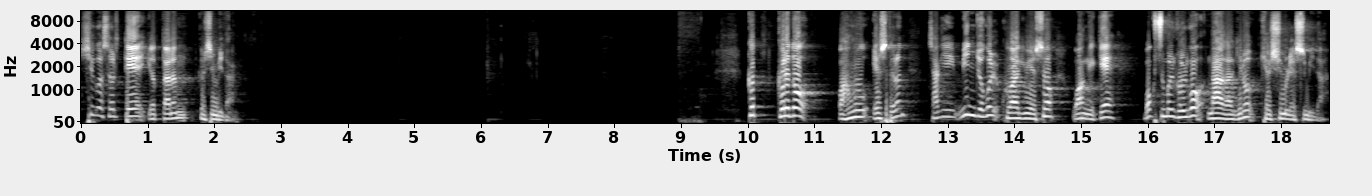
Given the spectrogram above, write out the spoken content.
식었을 때였다는 것입니다. 그, 그래도 왕후 에스더는 자기 민족을 구하기 위해서 왕에게 목숨을 걸고 나아가기로 결심을 했습니다.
